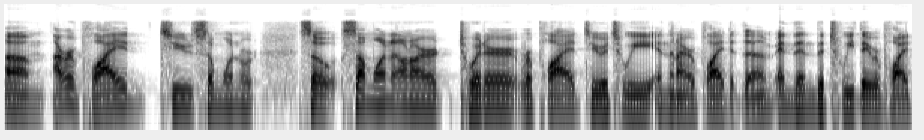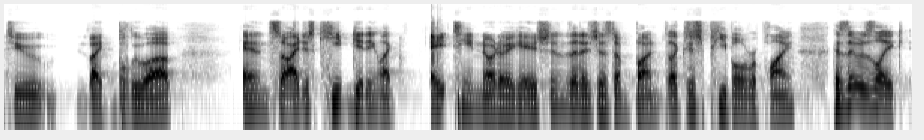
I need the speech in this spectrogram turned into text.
um I replied to someone so someone on our Twitter replied to a tweet and then I replied to them and then the tweet they replied to like blew up. And so I just keep getting like 18 notifications and it's just a bunch like just people replying cuz it was like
